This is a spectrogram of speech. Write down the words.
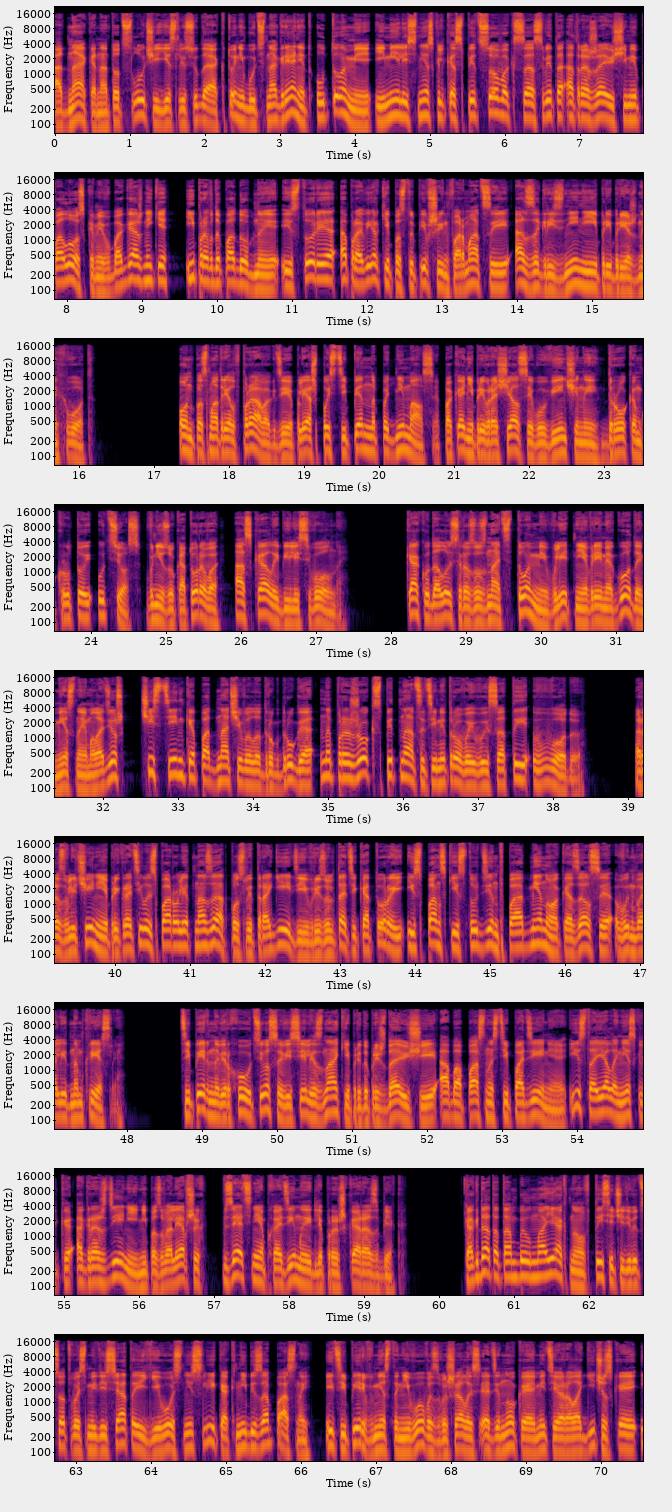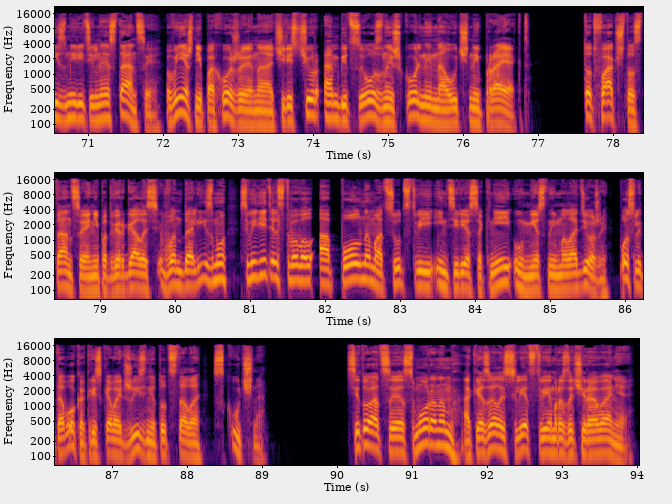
Однако на тот случай, если сюда кто-нибудь нагрянет, у Томми имелись несколько спецовок со светоотражающими полосками в багажнике и правдоподобная история о проверке поступившей информации о загрязнении прибрежных вод. Он посмотрел вправо, где пляж постепенно поднимался, пока не превращался в увенчанный дроком крутой утес, внизу которого о скалы бились волны. Как удалось разузнать Томми, в летнее время года местная молодежь частенько подначивала друг друга на прыжок с 15-метровой высоты в воду. Развлечение прекратилось пару лет назад после трагедии, в результате которой испанский студент по обмену оказался в инвалидном кресле. Теперь наверху утеса висели знаки, предупреждающие об опасности падения, и стояло несколько ограждений, не позволявших взять необходимый для прыжка разбег. Когда-то там был маяк, но в 1980-е его снесли как небезопасный, и теперь вместо него возвышалась одинокая метеорологическая измерительная станция, внешне похожая на чересчур амбициозный школьный научный проект. Тот факт, что станция не подвергалась вандализму, свидетельствовал о полном отсутствии интереса к ней у местной молодежи, после того, как рисковать жизнью тут стало скучно. Ситуация с Мороном оказалась следствием разочарования.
